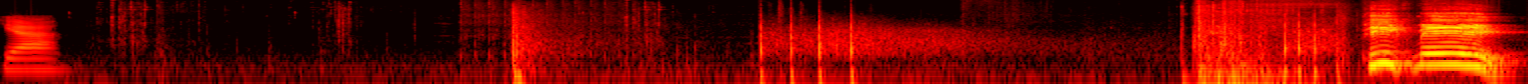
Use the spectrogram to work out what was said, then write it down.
Yeah. Peek me!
